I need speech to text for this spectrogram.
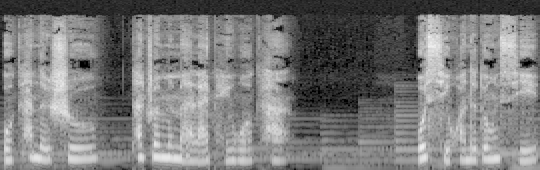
我看的书，他专门买来陪我看；我喜欢的东西，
